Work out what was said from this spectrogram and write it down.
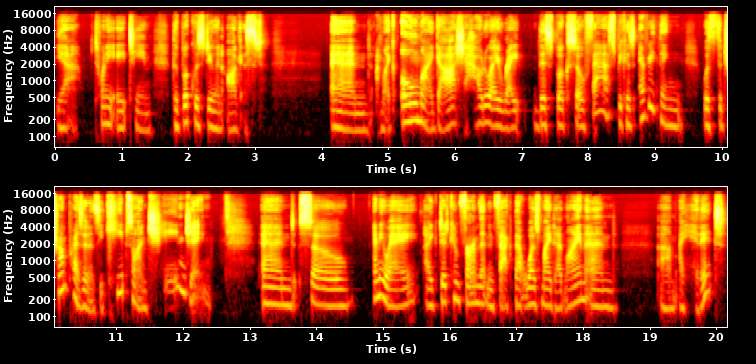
Yeah, 2018. The book was due in August. And I'm like, oh my gosh, how do I write this book so fast? Because everything with the Trump presidency keeps on changing. And so, anyway, I did confirm that, in fact, that was my deadline, and um, I hit it.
